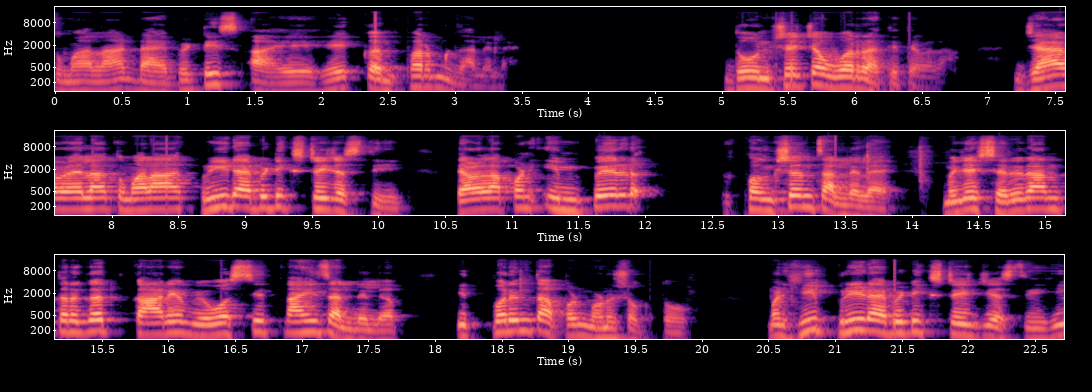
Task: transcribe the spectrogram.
तुम्हाला डायबिटीस आहे हे कन्फर्म झालेलं आहे. दोनशेच्या वर राहते त्यावेळेला ज्या वेळेला तुम्हाला प्री डायबिटिक स्टेज असती त्यावेळेला आपण इम्पेअर्ड फंक्शन चाललेलं आहे. म्हणजे शरीरांतर्गत कार्य व्यवस्थित नाही चाललेलं इथपर्यंत आपण म्हणू शकतो. पण ही प्री डायबेटिक स्टेज जी असते ही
